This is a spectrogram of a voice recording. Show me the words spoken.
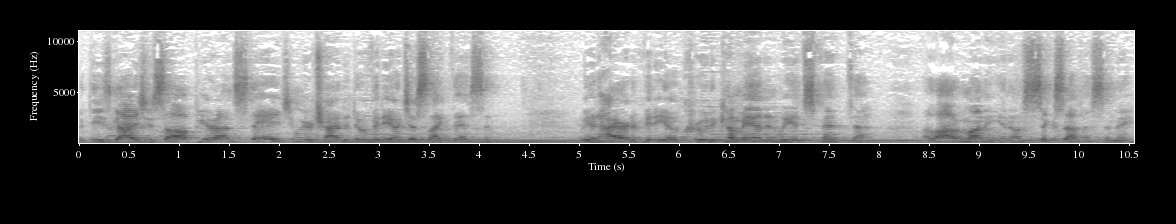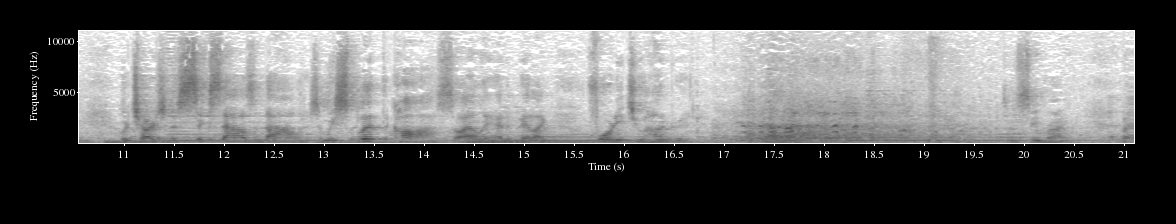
with these guys you saw up here on stage, and we were trying to do a video just like this. And we had hired a video crew to come in, and we had spent uh, a lot of money, you know, six of us, and they were charging us six thousand dollars, and we split the cost, so I only had to pay like forty two hundred. Doesn't seem right. But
